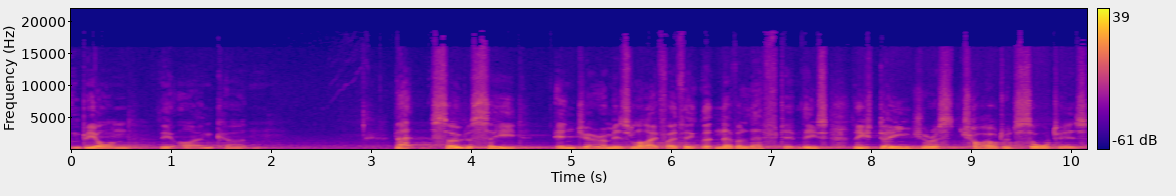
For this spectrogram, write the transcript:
and beyond the Iron Curtain. That sowed a seed in Jeremy's life, I think, that never left him. These, these dangerous childhood sorties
